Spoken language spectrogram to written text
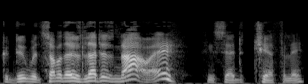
Could do with some of those letters now, eh? he said cheerfully.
